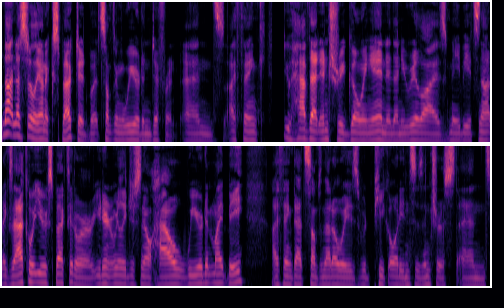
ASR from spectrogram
not necessarily unexpected, but something weird and different. And I think you have that intrigue going in, and then you realize maybe it's not exactly what you expected, or you didn't really just know how weird it might be. I think that's something that always would pique audiences' interest. And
